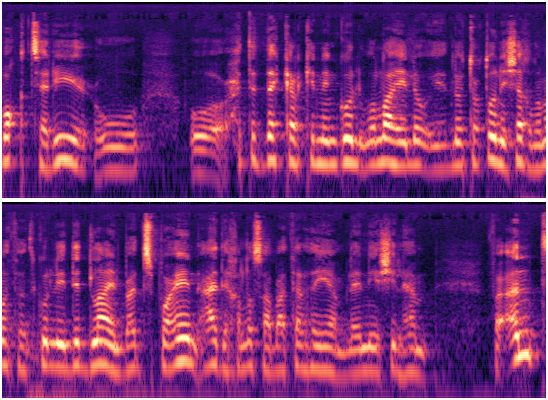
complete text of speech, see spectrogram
بوقت سريع و وحتى أتذكر كنا نقول والله لو لو تعطوني شغلة مثلا تقول لي ديدلاين بعد أسبوعين عادي أخلصها بعد ثلاث أيام لأني أشيل هم. فأنت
